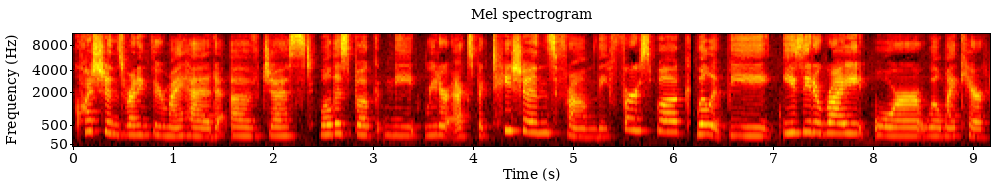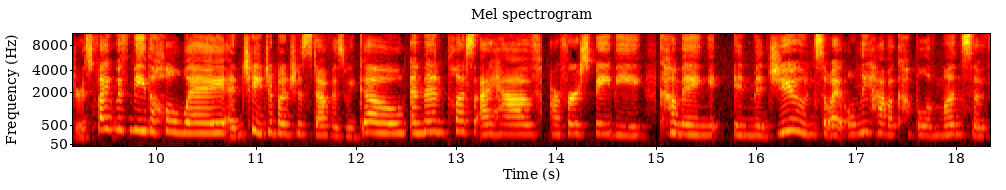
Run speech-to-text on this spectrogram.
questions questions running through my head of just, will this book meet reader expectations from the first book? Will it be easy to write or will my characters fight with me the whole way and change a bunch of stuff as we go? And then plus I have our first baby coming in mid-June, so I only have a couple of months of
